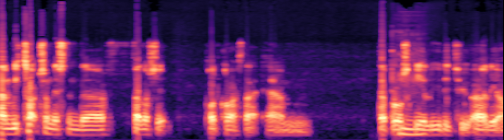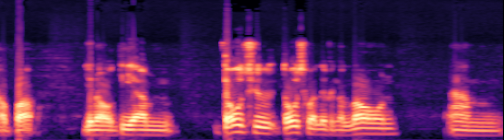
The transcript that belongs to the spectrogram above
and we touched on this in the fellowship podcast that um that Broski alluded to earlier. But you know the um those who those who are living alone, um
